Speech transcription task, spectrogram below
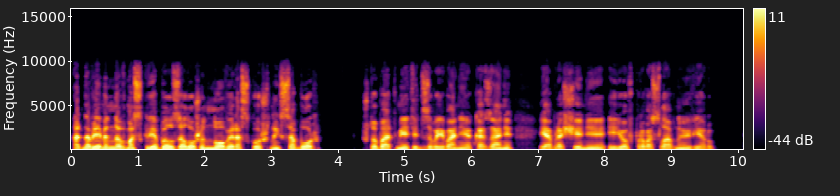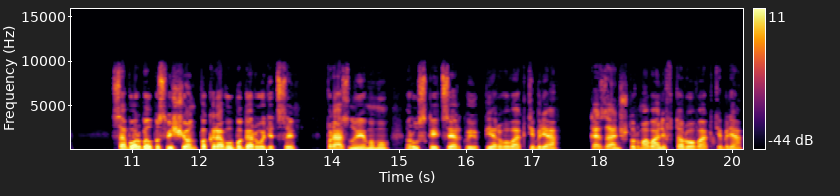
Одновременно в Москве был заложен новый роскошный собор, чтобы отметить завоевание Казани и обращение ее в православную веру. Собор был посвящен Покрову Богородицы, празднуемому Русской Церковью 1 октября. Казань штурмовали 2 октября.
